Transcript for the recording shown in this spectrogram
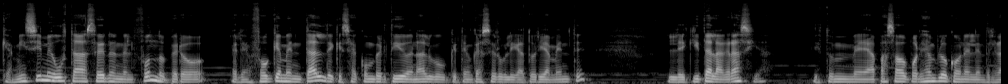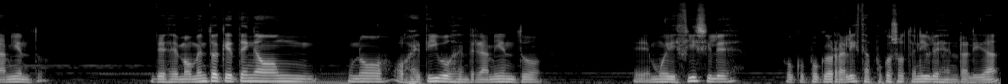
que a mí sí me gusta hacer en el fondo, pero el enfoque mental de que se ha convertido en algo que tengo que hacer obligatoriamente le quita la gracia. Esto me ha pasado, por ejemplo, con el entrenamiento. Desde el momento que tenga unos objetivos de entrenamiento eh, muy difíciles, poco, poco realistas, poco sostenibles en realidad,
